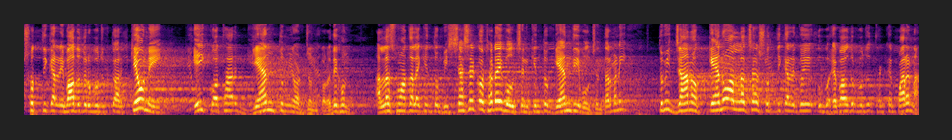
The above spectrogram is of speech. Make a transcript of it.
সত্যিকার ইবাদতের উপযুক্ত আর কেউ নেই। এই কথার জ্ঞান তুমি অর্জন করো। দেখুন, আল্লাহ ওয়া কিন্তু বিশ্বাসের কথাটাই বলছেন, কিন্তু জ্ঞান দিয়ে বলছেন। তার মানে তুমি জানো কেন আল্লাহ ছাড়া সত্যিকারের কেউ ইবাদতের উপযুক্ত থাকতে পারে না?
